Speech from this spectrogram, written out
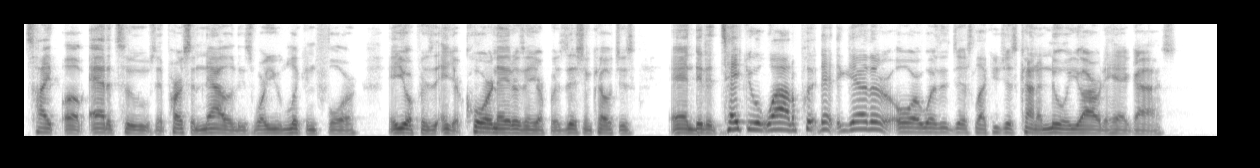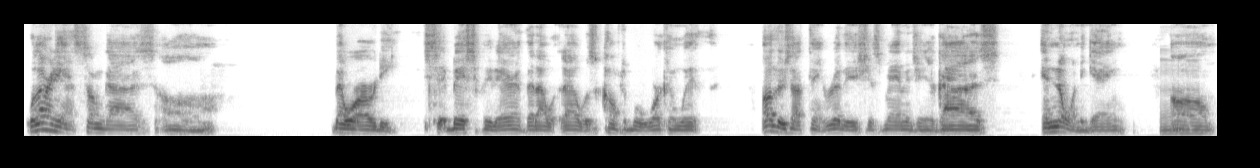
type of attitudes and personalities were you looking for in your in your coordinators and your position coaches? And did it take you a while to put that together, or was it just like you just kind of knew and you already had guys? well, I already had some guys um, that were already basically there that I, that I was comfortable working with. Others, I think, really is just managing your guys and knowing the game. Mm-hmm. Um,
